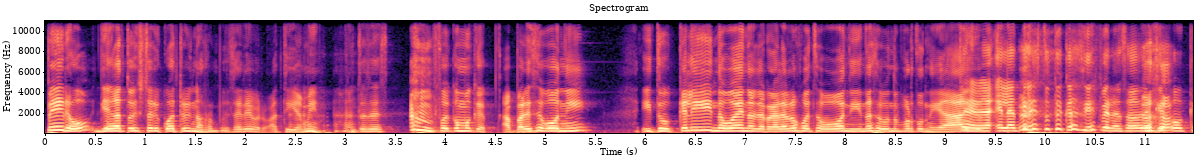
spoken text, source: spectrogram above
Pero llega Toy Story 4 y nos rompe el cerebro, a ti y a mí. Entonces, fue como que aparece Bonnie y tú, qué lindo, bueno, le regalaron juguetes a Bonnie, una segunda oportunidad. Y en, la, en la 3 tú te quedas así esperanzado de que, Ajá. ok,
